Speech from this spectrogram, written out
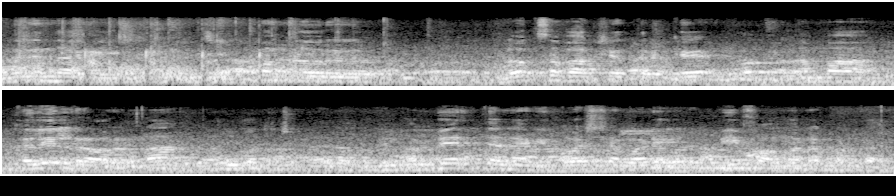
ಅದರಿಂದಾಗಿ ಚಿಕ್ಕಮಗಳೂರು ಲೋಕಸಭಾ ಕ್ಷೇತ್ರಕ್ಕೆ ನಮ್ಮ ಖಲೀಲ್ರವರನ್ನು ಅಭ್ಯರ್ಥಿಯನ್ನಾಗಿ ಘೋಷಣೆ ಮಾಡಿ ಬಿ ಫಾರ್ಮನ್ನು ಕೊಡ್ತಾರೆ.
